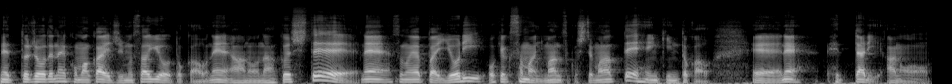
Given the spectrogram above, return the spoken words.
ネット上でね、細かい事務作業とかをね、あの、なくして、ね、そのやっぱりよりお客様に満足してもらって、返金とかを、えー、ね、減ったり、あの、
